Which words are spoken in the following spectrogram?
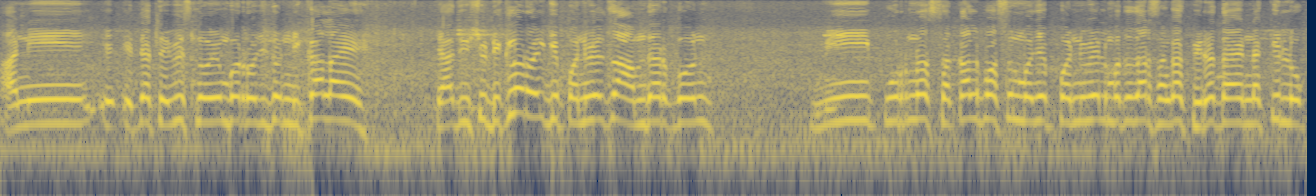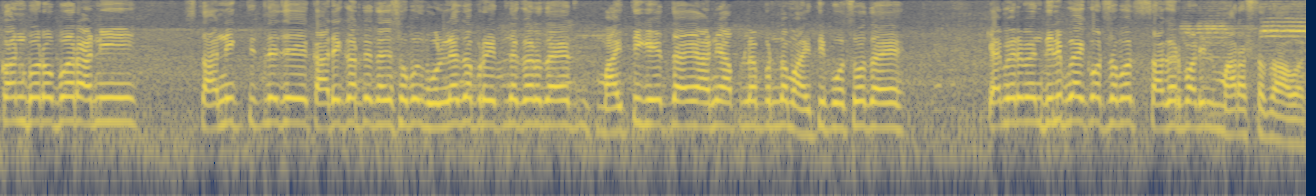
आणि येत्या तेवीस नोव्हेंबर रोजी जो निकाल आहे त्या दिवशी डिक्लेअर होईल की पनवेलचा आमदार कोण? मी पूर्ण सकाळपासून म्हणजे पनवेल मतदारसंघात फिरत आहे. नक्की लोकांबरोबर आणि स्थानिक तिथले जे कार्यकर्ते त्याच्यासोबत बोलण्याचा प्रयत्न करत आहेत माहिती घेत आहे आणि आपल्यापर्यंत माहिती पोचवत आहे. कॅमेरामॅन दिलीप गायकवाडसोबत सागर पाटील महाराष्ट्राचा आवाज.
